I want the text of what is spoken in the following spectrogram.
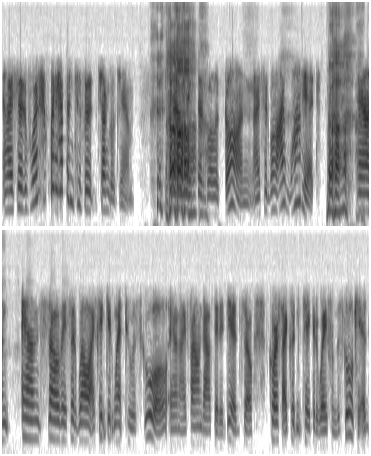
and I said, what what happened to the jungle gym? and they said, well, it's gone. And I said, well, I want it. and and so they said, well, I think it went to a school, and I found out that it did. So of course I couldn't take it away from the school kids,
